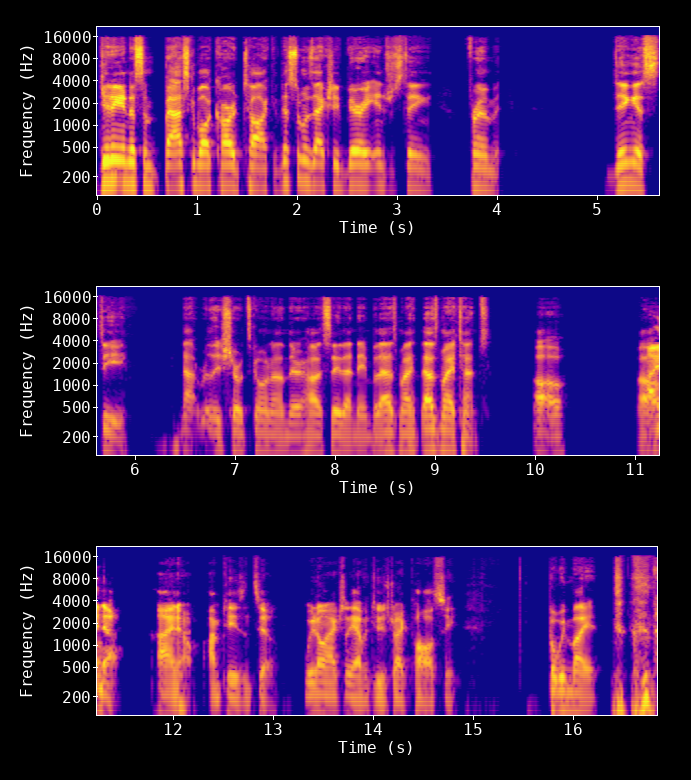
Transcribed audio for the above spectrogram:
getting into some basketball card talk. This one was actually very interesting from Dingasty. Not really sure what's going on there, how to say that name, but that was my that was my attempt. Uh oh. I know, I know. I'm teasing too. We don't actually have a two strike policy, but we might. it,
